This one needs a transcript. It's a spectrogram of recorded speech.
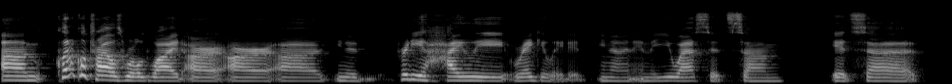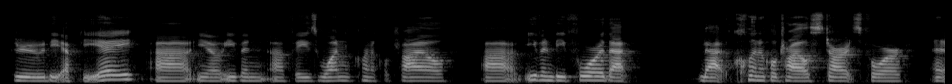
um, clinical trials worldwide are are uh, you know pretty highly regulated. You know, in, in the U.S., it's um, it's uh, through the FDA. Uh, you know, even uh, phase one clinical trial, uh, even before that that clinical trial starts for uh,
